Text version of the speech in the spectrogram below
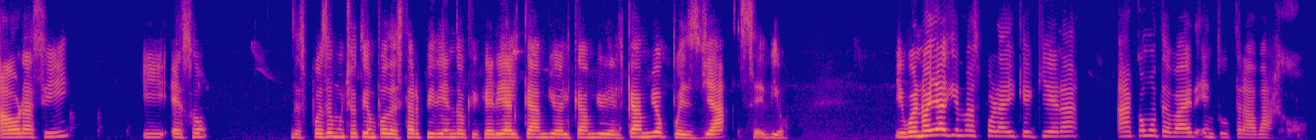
Ahora sí, y eso, después de mucho tiempo de estar pidiendo que quería el cambio, el cambio y el cambio, pues ya se dio. Y bueno, ¿hay alguien más por ahí que quiera? Ah, ¿cómo te va a ir en tu trabajo?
